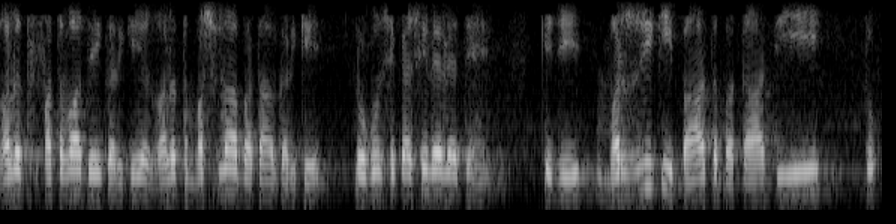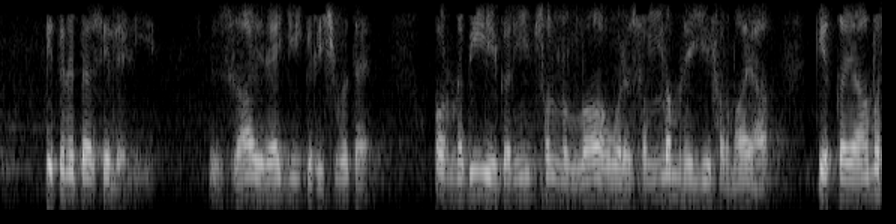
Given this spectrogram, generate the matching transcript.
غلط فتویٰ دے کر کے، غلط مسئلہ بتا کر کے لوگوں سے پیسے لے لیتے ہیں کہ جی مرضی کی بات بتا دی تو اتنے پیسے لے لیے۔ ظاہر ہے یہ ایک رشوت ہے۔ اور نبی کریم صلی اللہ علیہ وسلم نے یہ فرمایا کہ قیامت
